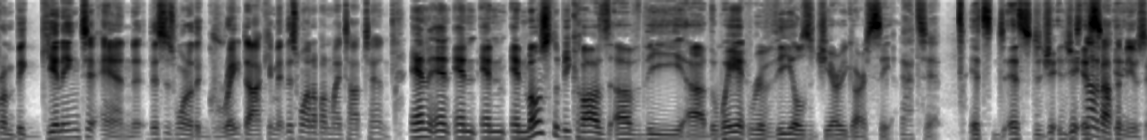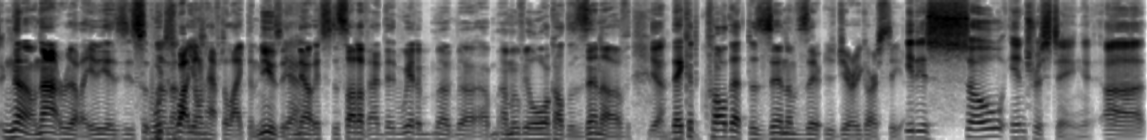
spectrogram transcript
from beginning to end. This is one of the great document. This wound up on my top ten. And and and and, and mostly because of the uh, the way it reveals Jerry Garcia. That's it. It's it's the, it's, not about the music. No, not really. It is, it's- which is why you don't have to like the music. Yeah. No, it's the sort of uh, we had a, a, a movie a little called The Zen of. Yeah. They could call that the Zen of Zer- Jerry Garcia. It is so interesting uh,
